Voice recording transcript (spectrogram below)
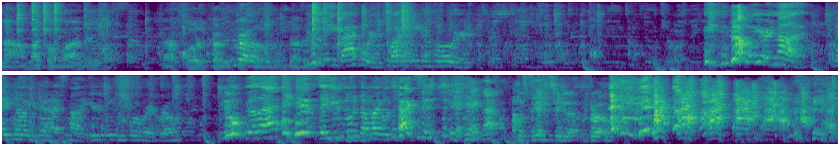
Nah, I'm not gonna lie, dude. That Florida curry tastes Bro. a little bit better. Bro, Lean backwards. Why are you leaning forward? no, you're not. Like, no, you're dead ass not. You're leaning forward, bro. You don't feel that? like you doing some Michael Jackson shit right now. I'm standing straight up, bro.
